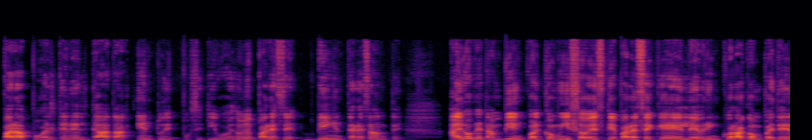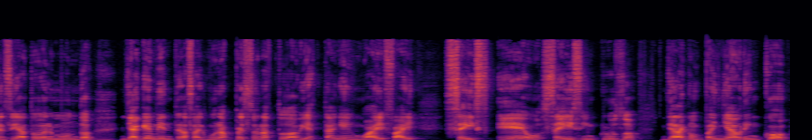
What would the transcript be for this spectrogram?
para poder tener data en tu dispositivo. Eso me parece bien interesante. Algo que también Qualcomm hizo es que parece que le brincó la competencia a todo el mundo, ya que mientras algunas personas todavía están en Wi-Fi 6E o 6 incluso, ya la compañía brincó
